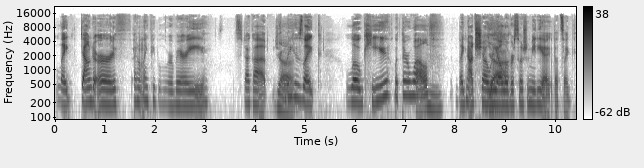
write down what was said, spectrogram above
like down to earth. I don't like people who are very stuck up. Yeah. Somebody who's like low key with their wealth, like not showy Mm-hmm. Yeah. all over social media. That's like,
